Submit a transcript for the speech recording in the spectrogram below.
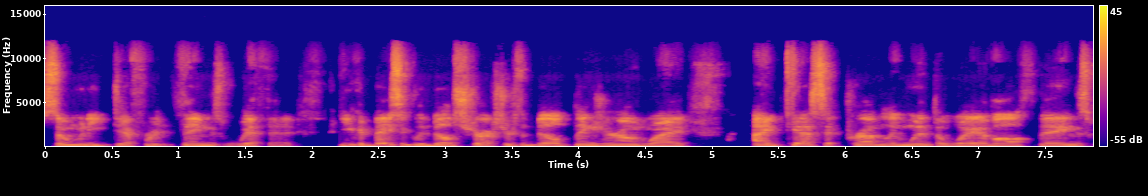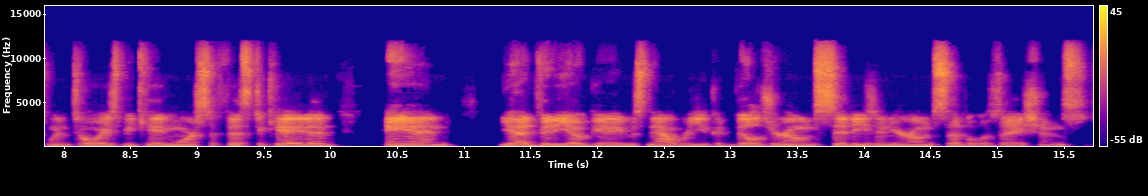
so many different things with it. You could basically build structures and build things your own way. I guess it probably went the way of all things when toys became more sophisticated and you had video games now where you could build your own cities and your own civilizations.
